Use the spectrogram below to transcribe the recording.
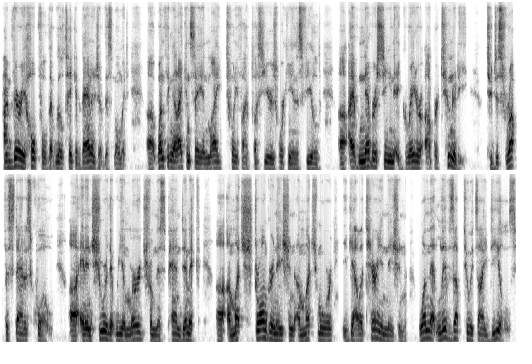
I'm very hopeful that we'll take advantage of this moment. Uh, one thing that I can say in my 25 plus years working in this field, uh, I have never seen a greater opportunity to disrupt the status quo uh, and ensure that we emerge from this pandemic uh, a much stronger nation, a much more egalitarian nation, one that lives up to its ideals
